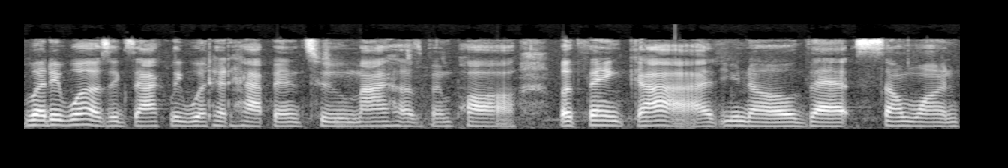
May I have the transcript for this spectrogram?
But it was exactly what had happened to my husband, Paul. But thank God, you know, that someone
